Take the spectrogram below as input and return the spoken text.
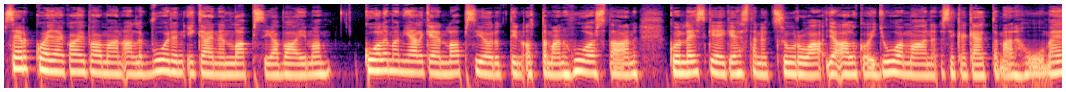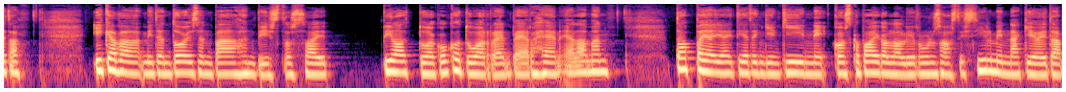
Serkkua jäi kaipaamaan alle vuoden ikäinen lapsi ja vaimo. Kuoleman jälkeen lapsi jouduttiin ottamaan huostaan, kun leski ei kestänyt surua ja alkoi juomaan sekä käyttämään huumeita. Ikävää, miten toisen päähänpistos sai pilattua koko tuoreen perheen elämän. Tappaja jäi tietenkin kiinni, koska paikalla oli runsaasti silminnäkijöitä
